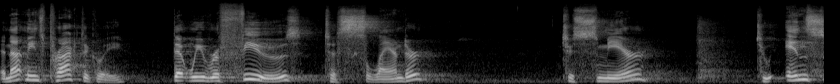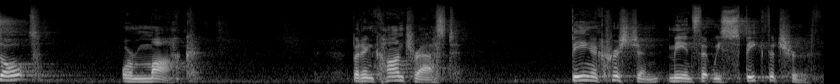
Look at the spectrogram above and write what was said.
And that means practically that we refuse to slander, to smear, to insult, or mock. But in contrast, being a Christian means that we speak the truth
